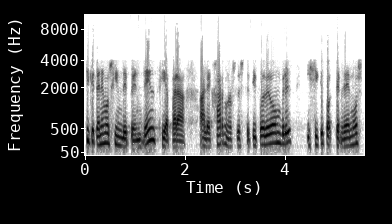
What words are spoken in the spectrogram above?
sí que tenemos independencia para alejarnos de este tipo de hombres y sí que tenemos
